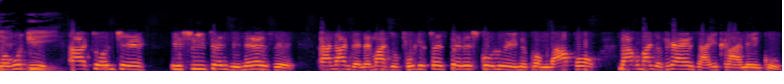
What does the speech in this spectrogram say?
ngokuthi atshontshe iswitsi endlini eze alandele manje uphula ifestere esikolweni from lapho naku manje sekayenza i-crime enkulu.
